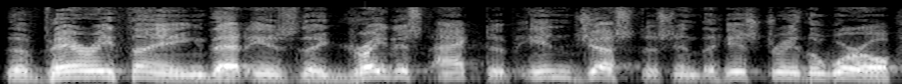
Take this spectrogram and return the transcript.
the very thing that is the greatest act of injustice in the history of the world.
